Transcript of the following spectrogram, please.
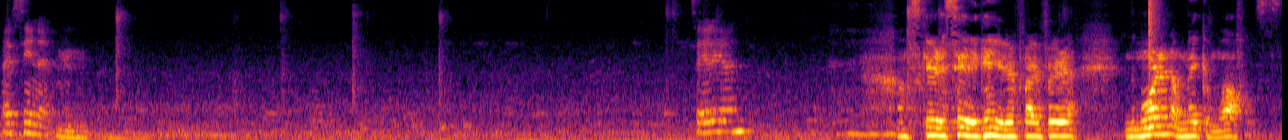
I've seen it. Mhm. Say it again. I'm scared to say it again. You're gonna probably figure it out. In the morning, I'm making waffles.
